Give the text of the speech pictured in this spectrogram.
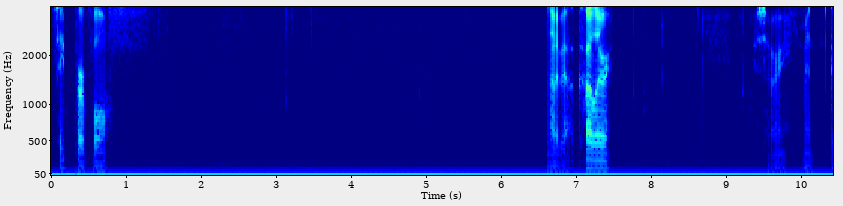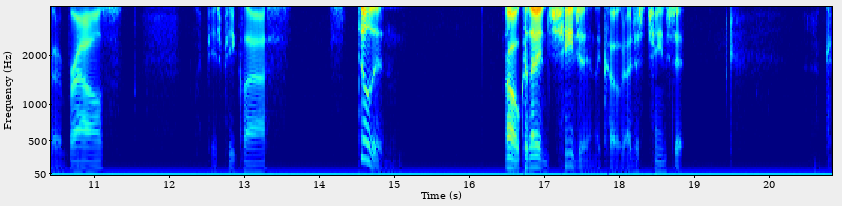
say purple, not about color, sorry, meant go to browse, my PHP class, still didn't Oh, because I didn't change it in the code. I just changed it. Okay.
